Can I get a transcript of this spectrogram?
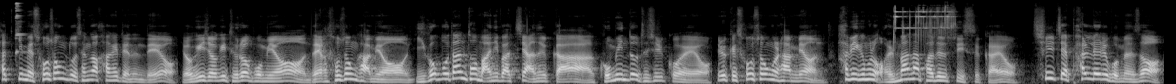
홧김에 소송도 생각하게 되는데요. 여기저기 들어보면 내가 소송 가면 이거보단 더 많이 받지 않을까 고민도 드실 거예요. 이렇게 소송을 하면 합의금을 얼마나 받을 수 있을까요? 실제 판례를 보면서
